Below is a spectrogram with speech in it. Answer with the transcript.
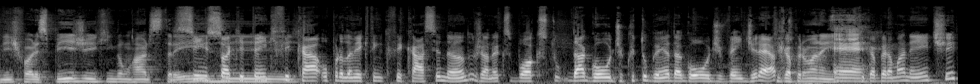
Need for Speed, Kingdom Hearts 3. Sim, só que e- tem que ficar. O problema é que tem que ficar assinando. Já no Xbox, tu, da Gold, o que tu ganha da Gold vem direto. Fica permanente. É. Fica permanente.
